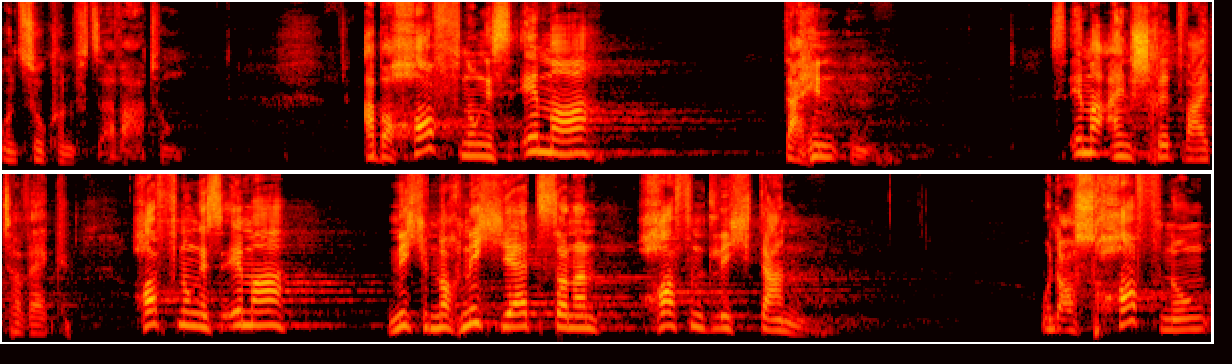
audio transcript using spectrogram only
und Zukunftserwartung. Aber Hoffnung ist immer da hinten. Ist immer ein Schritt weiter weg. Hoffnung ist immer nicht, noch nicht jetzt, sondern hoffentlich dann. Und aus Hoffnung,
